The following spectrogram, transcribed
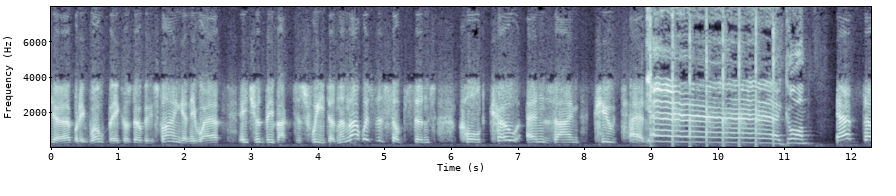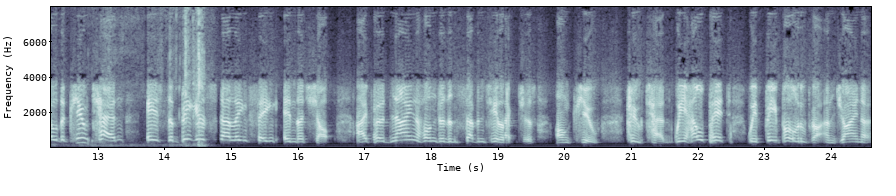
year, but it won't be because nobody's flying anywhere, it should be back to Sweden. And that was the substance called coenzyme Q10. Yeah! Go on. Yeah, so the Q10 is the biggest selling thing in the shop. I've heard 970 lectures on Q. Q10. We help it with people who've got angina,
